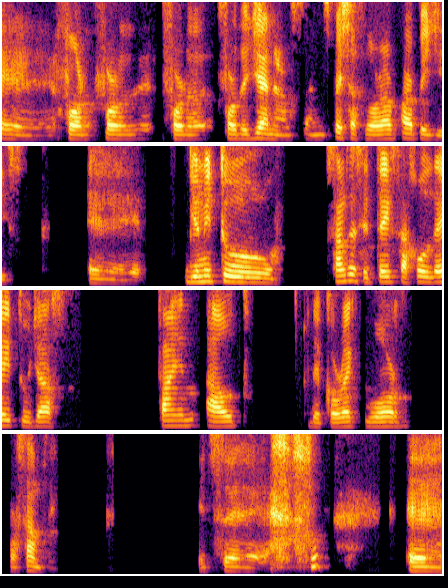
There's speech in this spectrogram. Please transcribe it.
uh, for for for the for the genres and especially for RPGs uh, you need to sometimes it takes a whole day to just find out the correct word for something it's uh, uh,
